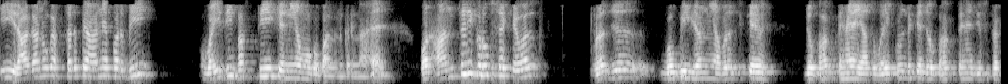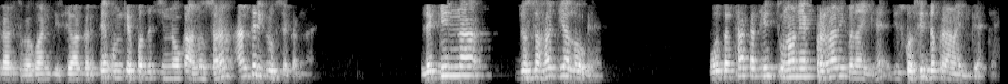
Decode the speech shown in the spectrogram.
कि रागानुगा स्तर पे आने पर भी वैधि भक्ति के नियमों को पालन करना है और आंतरिक रूप से केवल व्रज गोपीजन या व्रज के जो भक्त हैं या तो वैकुंड के जो भक्त हैं, जिस प्रकार से भगवान की सेवा करते हैं, उनके पद चिन्हों का अनुसरण आंतरिक रूप से करना है। लेकिन, जो सहजिया लोग हैं, वो तथा कथित उन्होंने एक प्रणाली बनाई है, जिसको सिद्ध प्रणाली कहते हैं।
